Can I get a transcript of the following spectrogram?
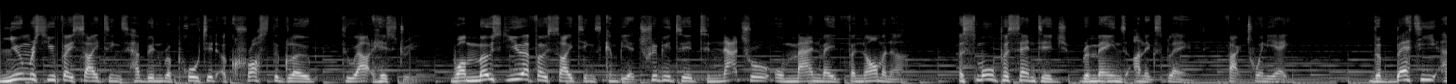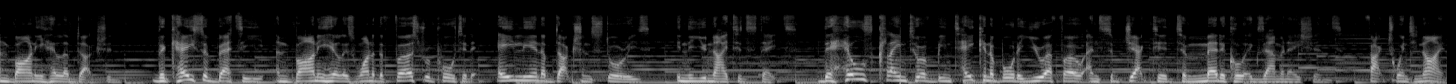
Numerous UFO sightings have been reported across the globe throughout history. While most UFO sightings can be attributed to natural or man-made phenomena, a small percentage remains unexplained. Fact 28. The Betty and Barney Hill abduction. The case of Betty and Barney Hill is one of the first reported alien abduction stories in the United States. The Hills claim to have been taken aboard a UFO and subjected to medical examinations. Fact 29.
